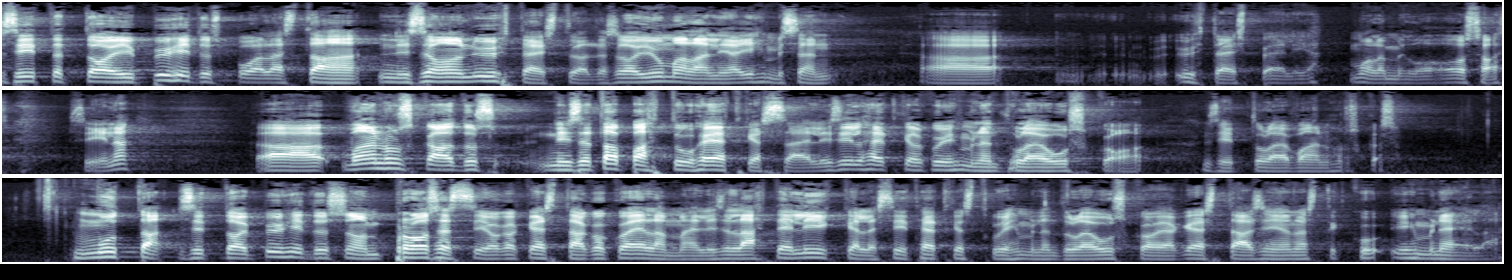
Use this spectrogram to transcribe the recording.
sitten toi pyhitys puolestaan, niin se on yhteistyötä, se on Jumalan ja ihmisen yhteispeliä, molemmilla on osa siinä. Vanhuskautus, niin se tapahtuu hetkessä, eli sillä hetkellä kun ihminen tulee uskoon, niin siitä tulee vanhuskas. Mutta sitten tuo pyhitys on prosessi, joka kestää koko elämä, eli se lähtee liikkeelle siitä hetkestä, kun ihminen tulee uskoon ja kestää siihen asti, kun ihminen elää.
